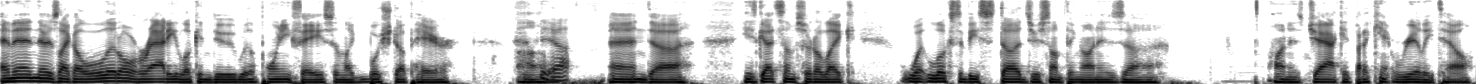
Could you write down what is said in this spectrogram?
and then there's like a little ratty looking dude with a pointy face and like bushed up hair um, Yeah. and uh, he's got some sort of like what looks to be studs or something on his uh, on his jacket, but I can't really tell.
